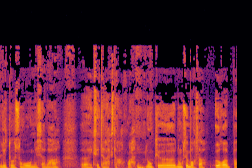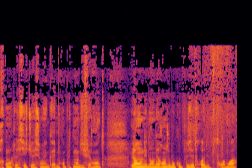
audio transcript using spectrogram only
les taux sont hauts mais ça va, etc., etc. Voilà. Donc donc c'est pour ça. Europe par contre la situation est quand même complètement différente. Là on est dans des ranges beaucoup plus étroits depuis trois mois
